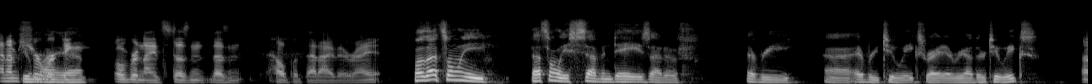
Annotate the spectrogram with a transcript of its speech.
and i'm do sure my, uh, working overnights doesn't doesn't help with that either right Well, that's only that's only seven days out of every uh, every two weeks, right? Every other two weeks. oh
